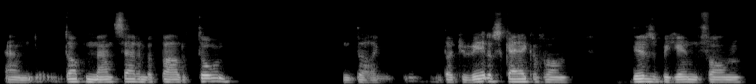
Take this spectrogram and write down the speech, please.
En dat moment zet een bepaalde toon. Dat, ik, dat je weer eens kijken van, dit is het begin van,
